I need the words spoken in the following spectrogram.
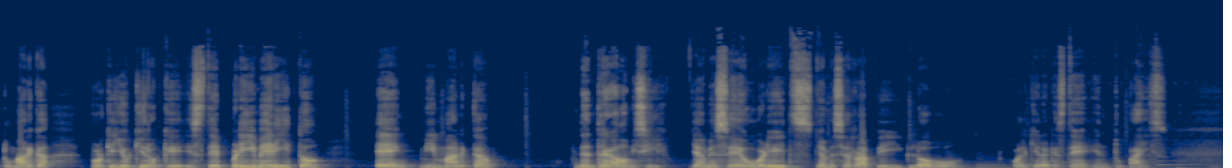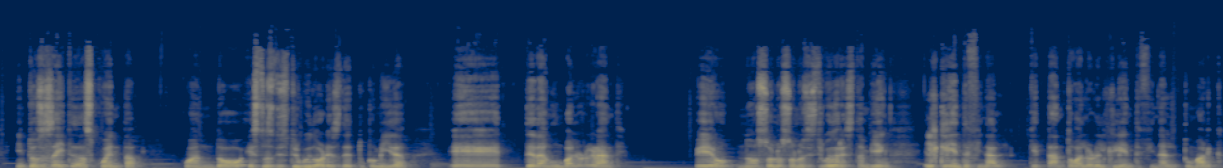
tu marca porque yo quiero que esté primerito en mi marca de entrega a domicilio. Llámese Uber Eats, llámese Rappi, Globo, cualquiera que esté en tu país. Entonces ahí te das cuenta cuando estos distribuidores de tu comida eh, te dan un valor grande. Pero no solo son los distribuidores, también el cliente final. ¿Qué tanto valora el cliente final de tu marca?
